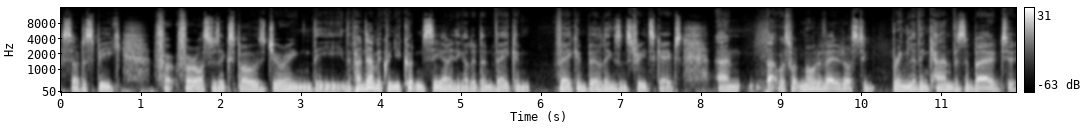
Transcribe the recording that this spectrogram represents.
so to speak, for for us was exposed during the the pandemic when you couldn't see anything other than vacant vacant buildings and streetscapes and that was what motivated us to bring living canvas about to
